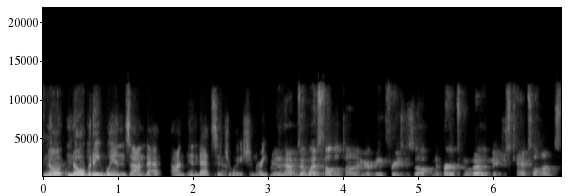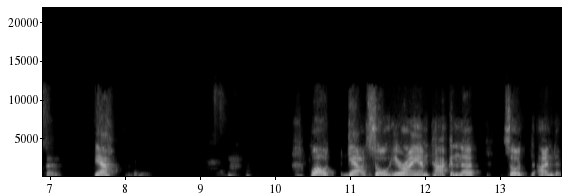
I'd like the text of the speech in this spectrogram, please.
No, nobody wins on that on in that situation, right? I mean, it happens at West all the time. Everything freezes up and the birds move out, and they just cancel hunts. Then Yeah. Well, yeah. So here I am talking to, so I'm,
